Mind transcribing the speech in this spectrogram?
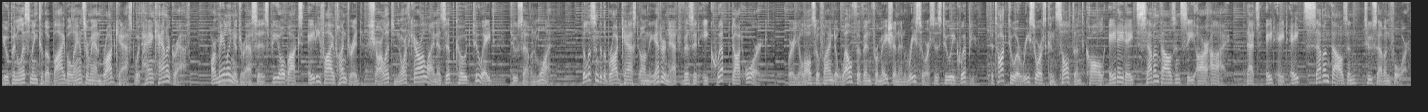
You've been listening to the Bible Answer Man broadcast with Hank Hanegraaff. Our mailing address is P.O. Box 8500, Charlotte, North Carolina, zip code 28271. To listen to the broadcast on the internet, visit equip.org where you'll also find a wealth of information and resources to equip you. To talk to a resource consultant, call 888 7000 CRI. That's 888 7000 274.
